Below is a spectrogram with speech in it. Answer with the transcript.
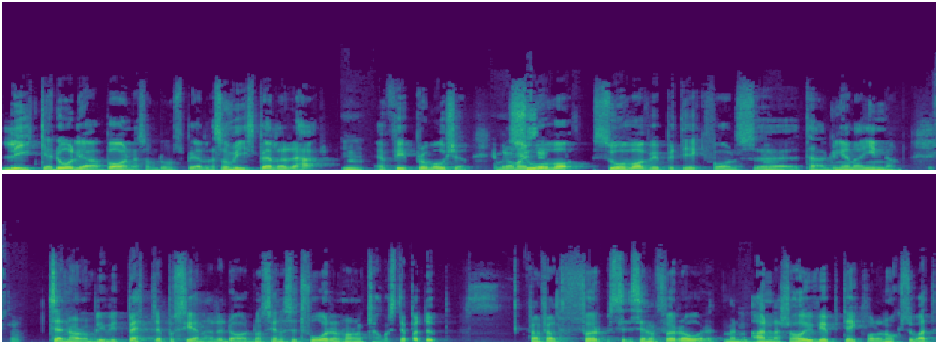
lika dåliga banor som de spelade, som vi spelade här. Mm. En FIP Promotion. Ja, så, var, så var VPT-kvalstävlingarna mm. innan. Sen har de blivit bättre på senare dagar. De senaste två åren har de kanske steppat upp. Framförallt för, sedan förra året. Men mm. annars har ju VPT-kvalen också varit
